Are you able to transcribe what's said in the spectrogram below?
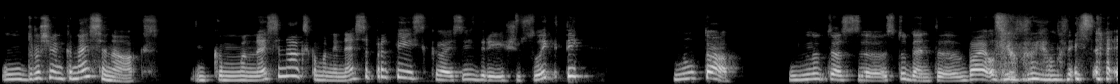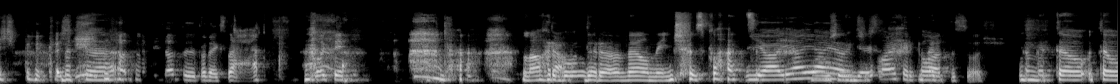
Droši vien, ka nesenāks ka man nesanāks, ka mani nesapratīs, ka es izdarīšu slikti. Nu, tā. Nu, tas uh, studenta bailes joprojām man izsēž. Bet, uh, atpakaļ pateiks, nē, slikti. Laura Gundara vēlniņš uz pleca. Jā, jā, jā, jā viņš visu laiku ir klātesošs. Bet tev, tev,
